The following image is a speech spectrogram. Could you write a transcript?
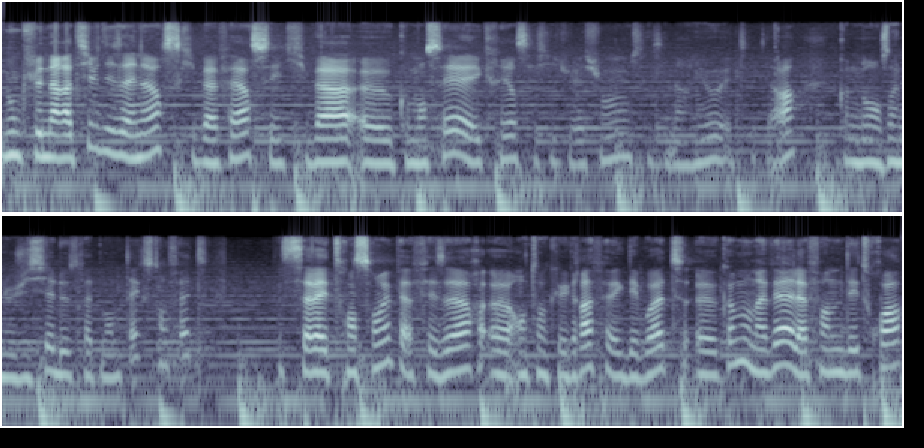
Donc le narrative designer, ce qu'il va faire, c'est qu'il va euh, commencer à écrire ses situations, ses scénarios, etc. Comme dans un logiciel de traitement de texte en fait. Ça va être transformé par Phaser euh, en tant que graphe avec des boîtes, euh, comme on avait à la fin de D3,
